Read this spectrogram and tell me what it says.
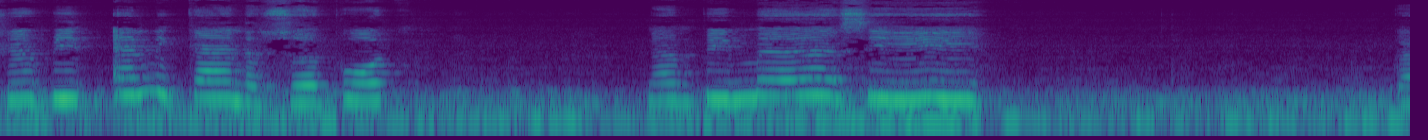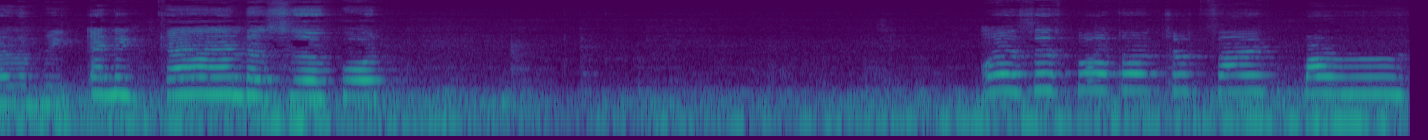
Should be any kind of support. Gonna be messy. Gonna be any kind of support. Where's this production cyber?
